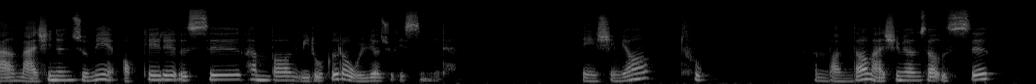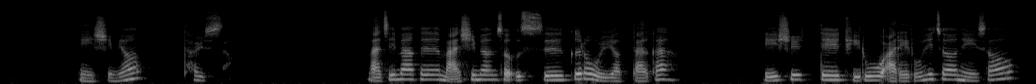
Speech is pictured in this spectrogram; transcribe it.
다음 마시는 숨에 어깨를 으쓱 한번 위로 끌어올려 주겠습니다. 내쉬며 툭. 한 번 더 마시면서 으쓱. 내쉬며 털썩. 마지막은 마시면서 으쓱 끌어올렸다가 내쉴 때 뒤로 아래로 회전해서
